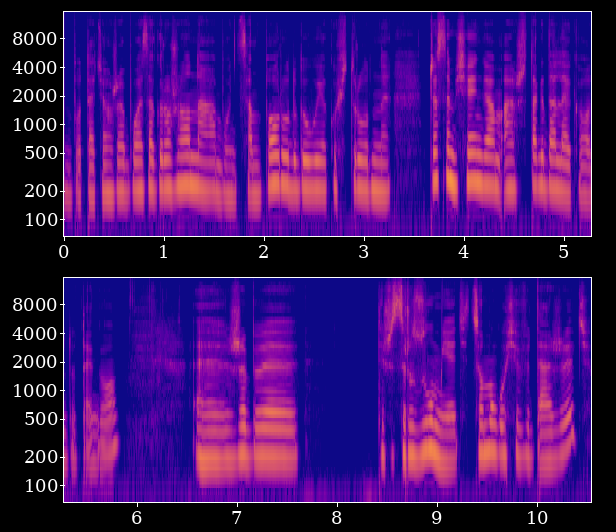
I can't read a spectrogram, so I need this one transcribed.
bo ta ciąża była zagrożona, bądź sam poród był jakoś trudny. Czasem sięgam aż tak daleko do tego, żeby też zrozumieć, co mogło się wydarzyć,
